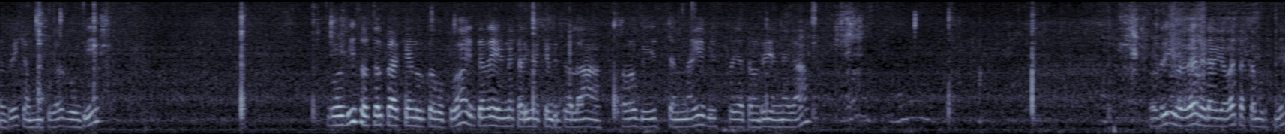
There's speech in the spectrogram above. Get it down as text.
ನೋಡ್ರಿ ಕೆಂಪುಗ ಗೋಬಿ ಗೋಬಿ ಸ್ವಲ್ಪ ಸ್ವಲ್ಪ ಹಾಕ್ಕೊಂಡು ಹುರ್ಕೋಬೇಕು ಯಾಕಂದ್ರೆ ಎಣ್ಣೆ ಕಡಿಮೆ ಹಾಕ್ಕೊಂಡಿರ್ತೀವಲ್ಲ ಅವಾಗ ಬೇಸ್ ಚೆನ್ನಾಗಿ ಬೇಸ್ ಫ್ರೈ ಆತವಣ್ರಿ ಎಣ್ಣೆಗ ನೋಡ್ರಿ ಇವಾಗ ರೆಡಿ ಆಗ್ಯಾವ ತಕೊಂಬಿಡ್ತೀನಿ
